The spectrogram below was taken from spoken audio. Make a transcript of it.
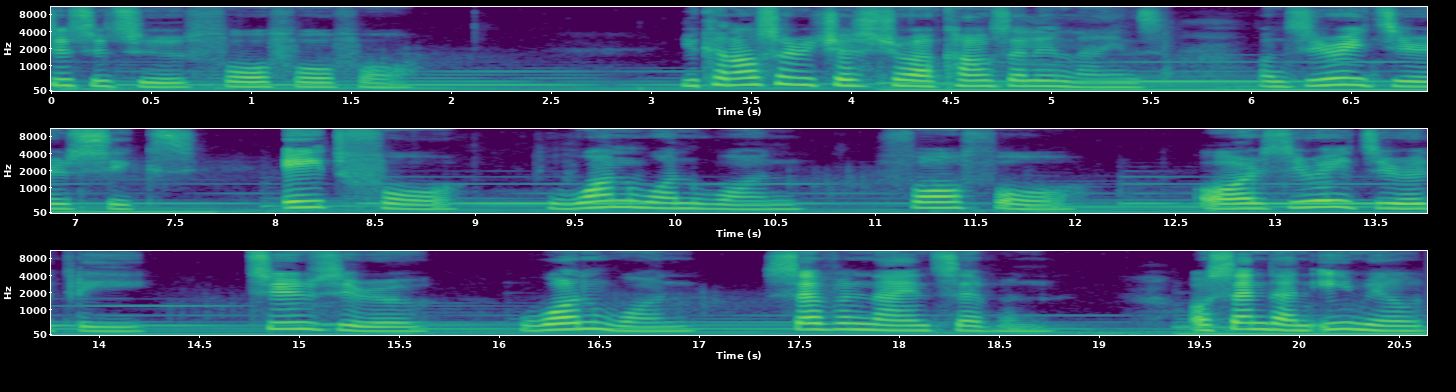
222444. You can also reach us through our counseling lines on 0806 84 11144 or 0803 20 11797 or send an email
